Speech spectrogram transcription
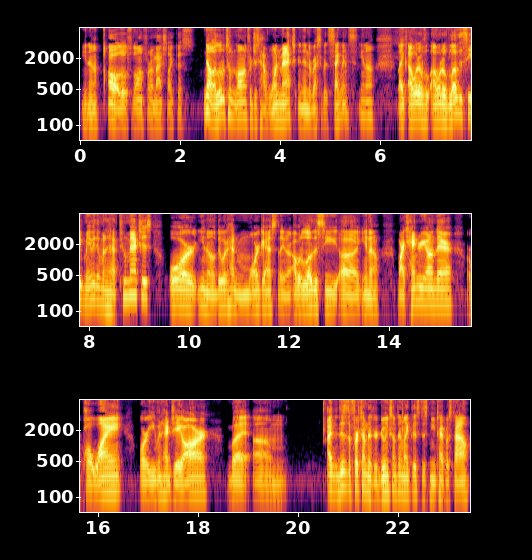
You know, Oh, a little too long for a match like this. no, a little too long for just have one match and then the rest of it segments. You know, like I would have I would have loved to see if maybe they would have two matches, or you know they would have had more guests. You know, I would have loved to see uh you know Mark Henry on there or Paul White or even had Jr. But um, I this is the first time that they're doing something like this, this new type of style.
